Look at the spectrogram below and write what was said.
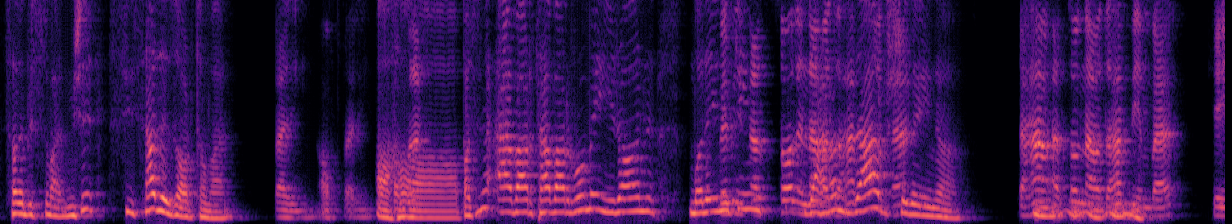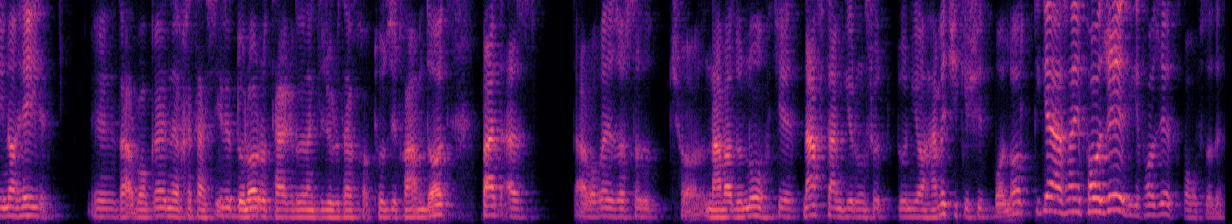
120 تومن میشه 300 هزار تومن آفرین آفرین. آها. پس این ابر تورم ایران مال اینه که این دهنم ضرب شده اینا. به هم از سال 97 بیم بر که اینا هی در واقع نرخ تسعیر دلار رو تغییر دادن که جلوتر توضیح خواهم داد. بعد از در واقع 1999 که نفتم گرون شد دنیا همه چی کشید بالا دیگه اصلا این فاجعه دیگه فاجعه اتفاق افتاده.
